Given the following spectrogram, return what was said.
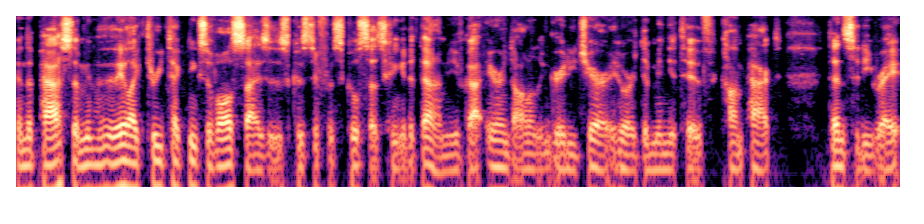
in the past. I mean, they like three techniques of all sizes because different skill sets can get it done. I mean, you've got Aaron Donald and Grady Jarrett who are diminutive, compact, density, right?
